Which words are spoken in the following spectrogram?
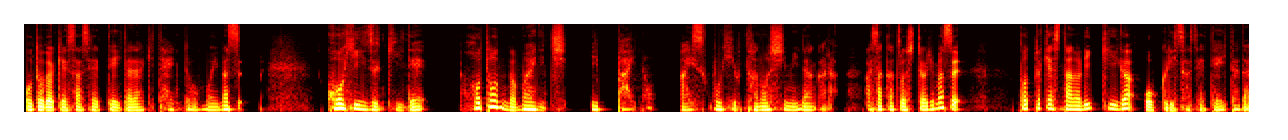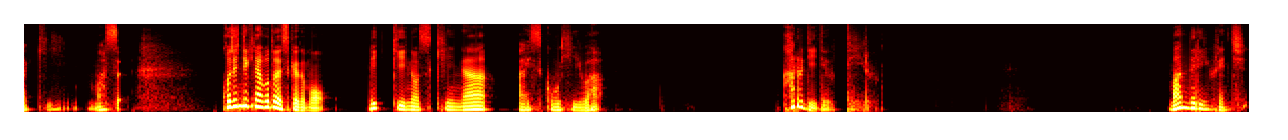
お届けさせていただきたいと思います。コーヒー好きでほとんど毎日一杯のアイスコーヒーを楽しみながら朝活をしております。ポッドキャスターのリッキーがお送りさせていただきます。個人的なことですけども、リッキーの好きなアイスコーヒーはカルディで売っているマンデリンフレンチ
